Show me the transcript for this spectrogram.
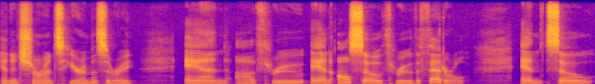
and Insurance here in Missouri, and uh, through and also through the federal. And so,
